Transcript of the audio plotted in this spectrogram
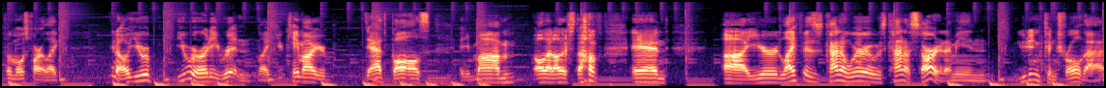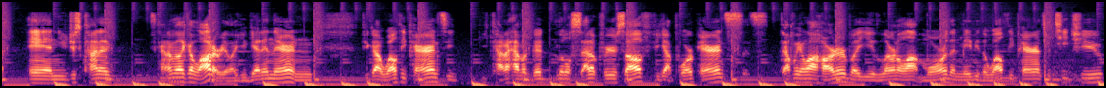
for the most part, like, you know, you were you were already written. Like you came out of your dad's balls and your mom, all that other stuff, and uh, your life is kind of where it was kind of started. I mean, you didn't control that and you just kind of it's kind of like a lottery. Like you get in there, and if you got wealthy parents, you kind of have a good little setup for yourself. If you got poor parents, it's definitely a lot harder, but you learn a lot more than maybe the wealthy parents would teach you.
